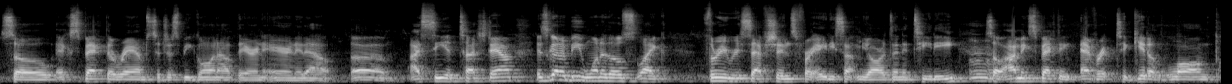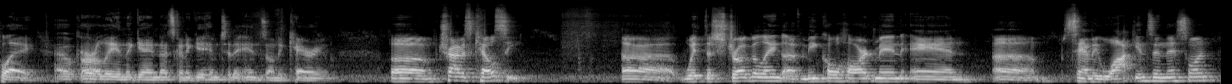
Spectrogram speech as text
So expect the Rams to just be going out there and airing it out. Um, I see a touchdown. It's going to be one of those like three receptions for 80 something yards and a TD. So I'm expecting Everett to get a long play Okay. early in the game that's going to get him to the end zone to carry him. Um, Travis Kelce uh, with the struggling of Mecole Hardman and um, Sammy Watkins in this one,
